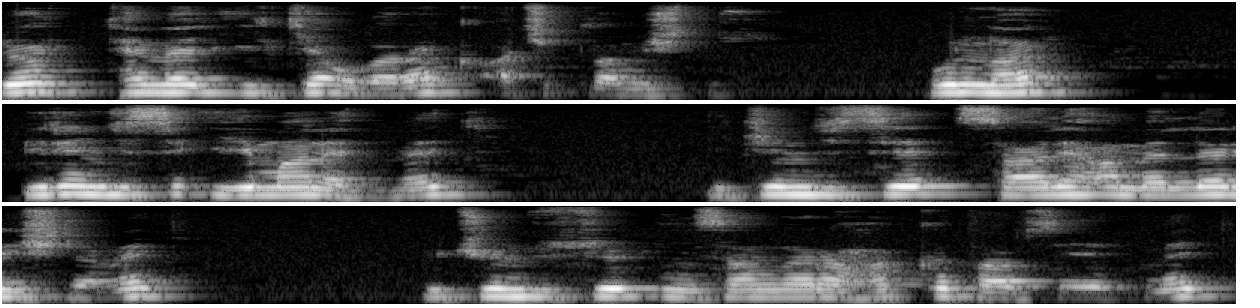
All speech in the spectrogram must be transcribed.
dört temel ilke olarak açıklamıştır. Bunlar birincisi iman etmek, ikincisi salih ameller işlemek, üçüncüsü insanlara hakkı tavsiye etmek,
